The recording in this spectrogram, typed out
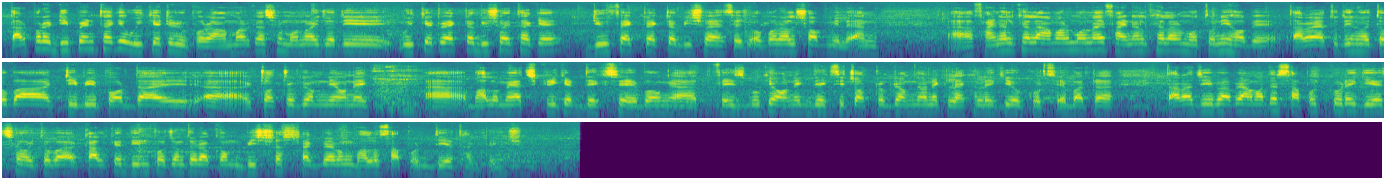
তারপরে ডিপেন্ড থাকে উইকেটের উপর। আমার কাছে মনে হয় যদি উইকেটও একটা বিষয় থাকে ডিউ ফ্যাক্টও একটা বিষয় আছে ওভারঅল সব মিলে। অ্যান্ড ফাইনাল খেলা আমার মনে হয় ফাইনাল খেলার মতনই হবে। তারা এতদিন হয়তো বা টিভি পর্দায় চট্টগ্রাম নিয়ে অনেক ভালো ম্যাচ ক্রিকেট দেখছে এবং ফেসবুকে অনেক দেখছি, চট্টগ্রাম নিয়ে অনেক লেখালেখিও করছে। বাট তারা যেভাবে আমাদের সাপোর্ট করে গিয়েছে হয়তো বা কালকের দিন পর্যন্ত এরকম বিশ্বাস রাখবে এবং ভালো সাপোর্ট দিয়ে থাকবে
